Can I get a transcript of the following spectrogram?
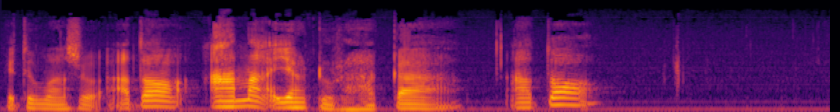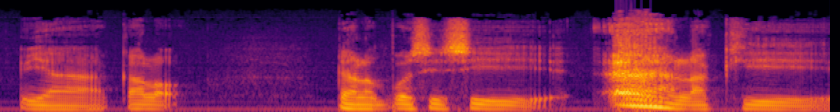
itu masuk. Atau anak yang durhaka, atau ya kalau dalam posisi lagi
